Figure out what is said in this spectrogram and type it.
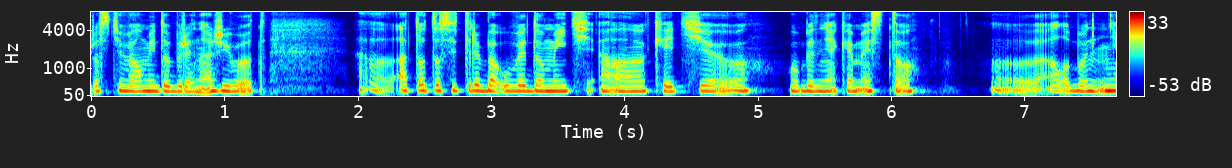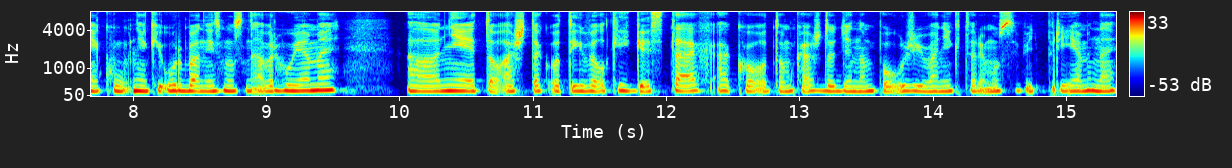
proste veľmi dobré na život. A toto si treba uvedomiť, keď e, vôbec nejaké mesto e, alebo nejakú, nejaký urbanizmus navrhujeme. Nie je to až tak o tých veľkých gestách, ako o tom každodennom používaní, ktoré musí byť príjemné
